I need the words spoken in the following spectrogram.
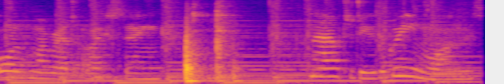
all of my red icing. Now to do the green ones.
